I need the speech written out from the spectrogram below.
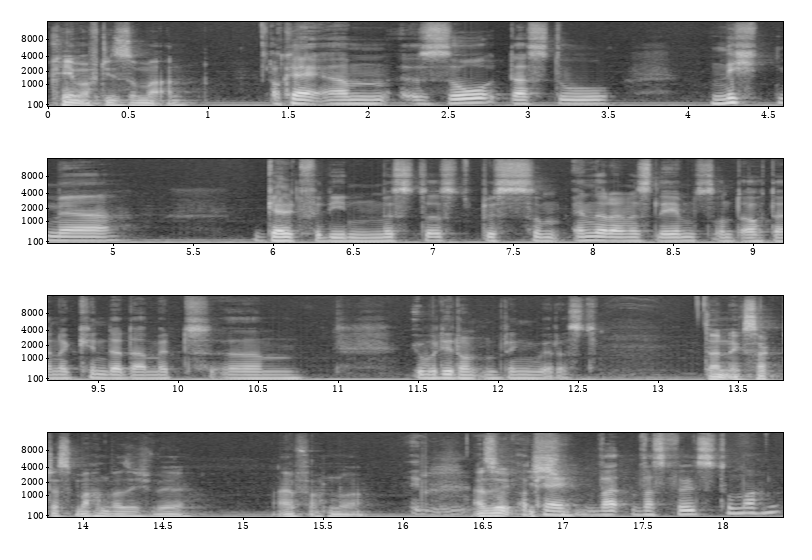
käme auf die Summe an. Okay, ähm, so, dass du nicht mehr Geld verdienen müsstest bis zum Ende deines Lebens und auch deine Kinder damit ähm, über die Runden bringen würdest. Dann exakt das machen, was ich will. Einfach nur. Also Okay, wa was willst du machen?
